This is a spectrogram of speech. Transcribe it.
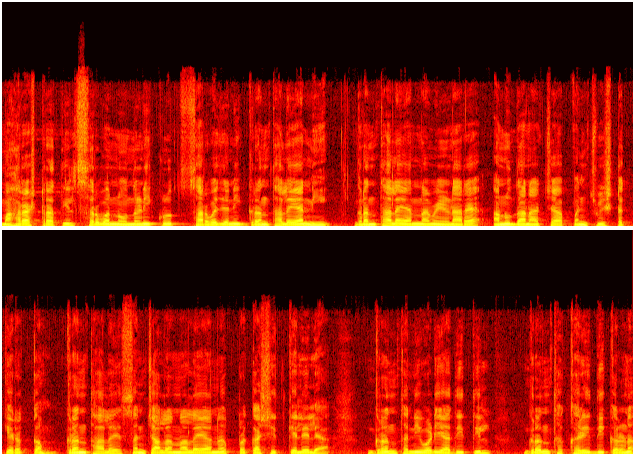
महाराष्ट्रातील सर्व नोंदणीकृत सार्वजनिक ग्रंथालयांनी ग्रंथालयांना मिळणाऱ्या अनुदानाच्या पंचवीस टक्के रक्कम ग्रंथालय संचालनालयानं प्रकाशित केलेल्या ग्रंथ निवड यादीतील ग्रंथ खरेदी करणं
